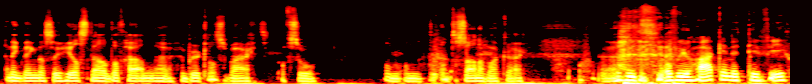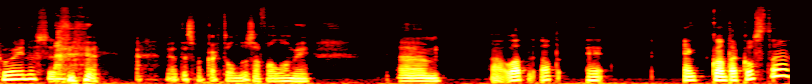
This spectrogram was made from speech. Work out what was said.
En ik denk dat ze heel snel dat gaan eh, gebruiken als zwaard of zo. Om, om, te, om te staan op elkaar. Eh, Of, iets, of je haak in de tv gooien of zo? ja, het is van karton, dus dat valt wel mee. Ehm, Ah, wat? wat eh, en quanta costa?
